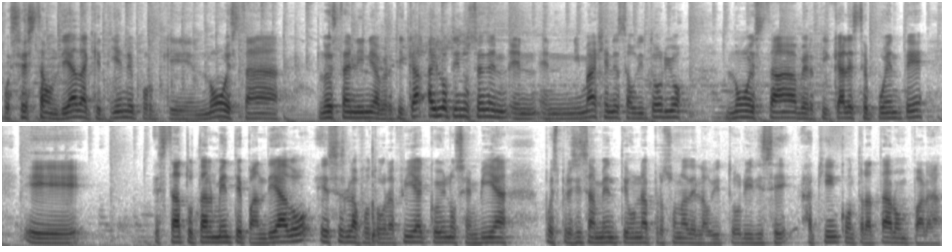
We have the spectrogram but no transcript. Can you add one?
pues esta ondeada que tiene porque no está no está en línea vertical. Ahí lo tiene usted en, imágenes, auditorio, no está vertical este puente, eh, está totalmente pandeado. Esa es la fotografía que hoy nos envía pues precisamente una persona del auditorio y dice, ¿a quién contrataron para,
